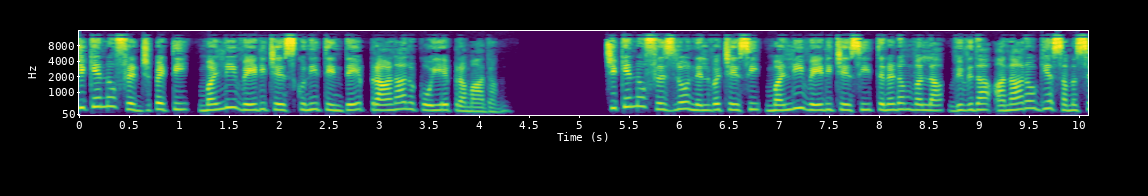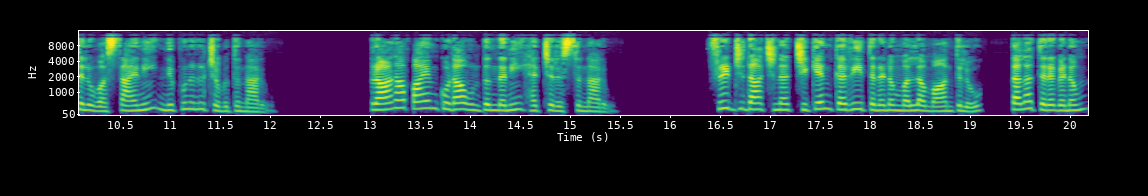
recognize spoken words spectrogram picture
చికెన్ను ఫ్రిడ్జ్ పెట్టి మళ్ళీ వేడి చేసుకుని తింటే ప్రాణాలు పోయే ప్రమాదం. చికెన్ను ఫ్రిజ్లో నిల్వ చేసి మళ్ళీ వేడి చేసి తినడం వల్ల వివిధ అనారోగ్య సమస్యలు వస్తాయని నిపుణులు చెబుతున్నారు. ప్రాణాపాయం కూడా ఉంటుందని హెచ్చరిస్తున్నారు. ఫ్రిడ్జ్ దాచిన చికెన్ కర్రీ తినడం వల్ల వాంతులు తల తిరగడం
